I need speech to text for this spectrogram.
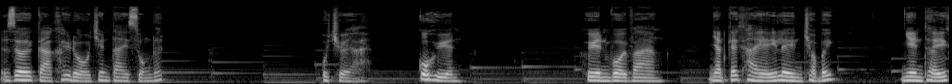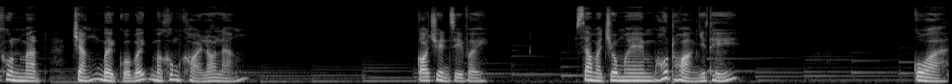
rơi cả khay đồ trên tay xuống đất. Ôi trời ạ, cô Huyền. Huyền vội vàng nhặt cái khay ấy lên cho Bích. Nhìn thấy khuôn mặt trắng bệch của Bích mà không khỏi lo lắng. Có chuyện gì vậy? Sao mà trông em hốt hoảng như thế? Cô à,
